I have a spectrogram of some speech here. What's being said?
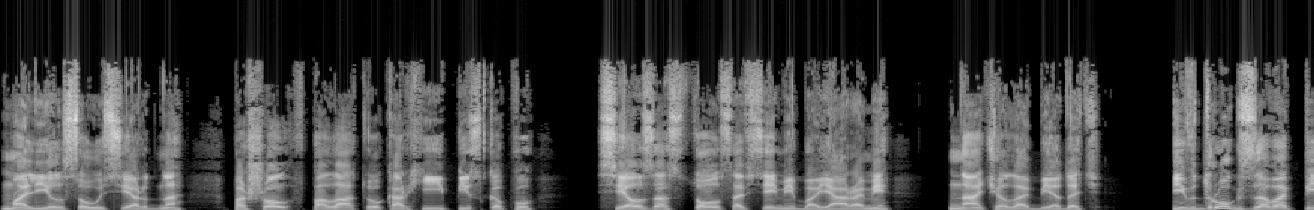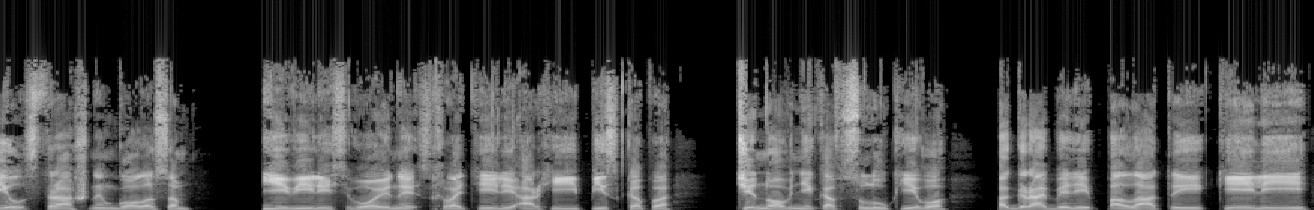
молился усердно, пошел в палату к архиепископу, сел за стол со всеми боярами, начал обедать и вдруг завопил страшным голосом. Явились воины, схватили архиепископа, чиновников, слуг его, ограбили палаты, келии,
